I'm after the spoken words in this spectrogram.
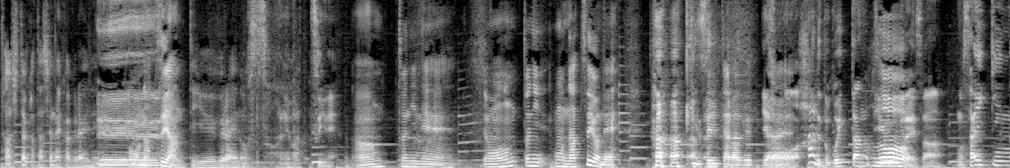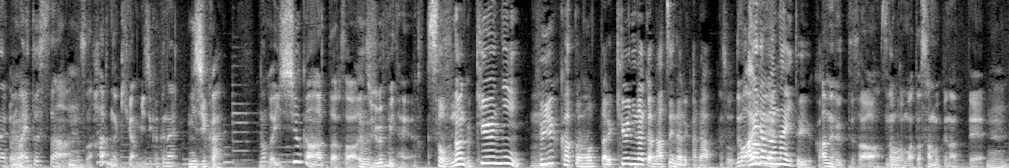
達したか達してないかぐらいで、へー。もう夏やんっていうぐらいの。それは暑いね。本当にね。でも本当にもう夏よね。気づいたら絶いや、対もう春どこ行ったんっていうぐらいさ、もう最近なんか毎年さ、うん。うん。その春の期間短くない？短いなんか1週間あったらさ、うん十分みたいな。そうなんか急にうん冬かと思ったら急になんか夏になるから、そう。でも間がい。ないというか雨降ってさ、そうなんかまた寒くなってう、ん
